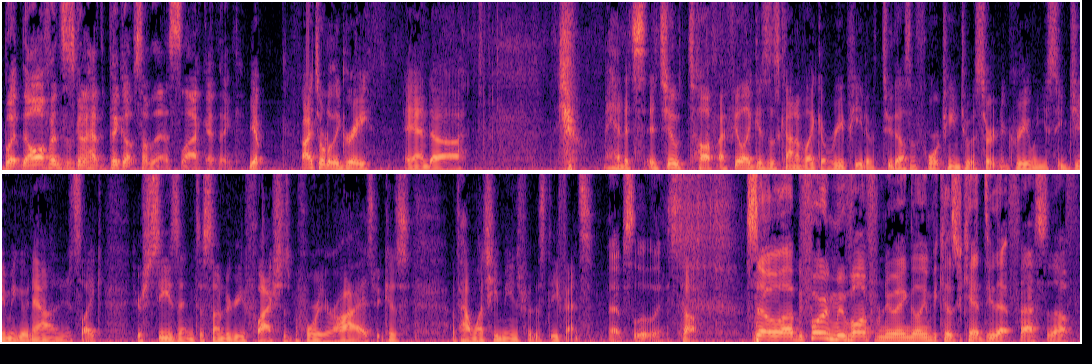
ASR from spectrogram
but the offense is going to have to pick up some of that slack, I think. Yep, I totally agree. And uh, man, it's it's so tough. I feel like this is kind of like a repeat of 2014 to a certain degree when you see Jimmy go down, and it's like your season to some degree flashes before your eyes because of how much he means for this defense. Absolutely. It's tough. So uh, before we move on from New England, because we can't do that fast enough,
